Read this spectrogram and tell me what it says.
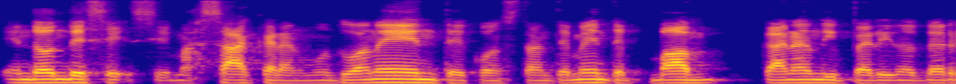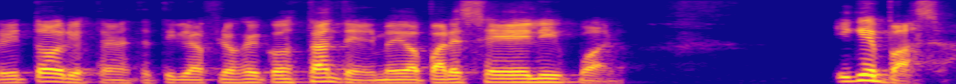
en donde se, masacran mutuamente, constantemente, van ganando y perdiendo territorio, están en este tiro de afloje constante, en el medio aparece Eli, bueno. ¿Y qué pasa?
